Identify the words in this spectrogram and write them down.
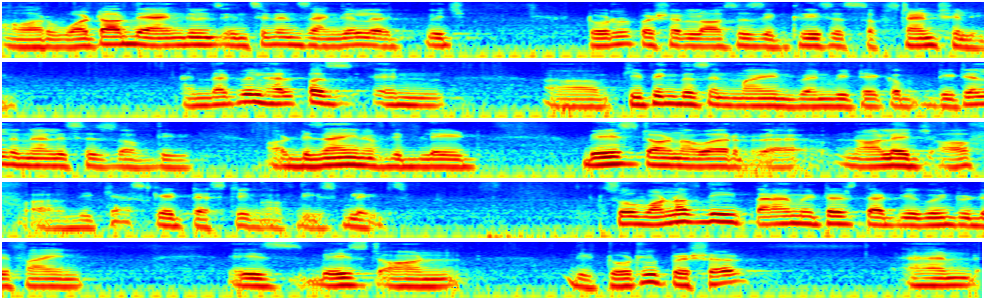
or what are the angles incidence angle at which total pressure losses increases substantially and that will help us in uh, keeping this in mind when we take a detailed analysis of the or design of the blade based on our uh, knowledge of uh, the cascade testing of these blades. So, one of the parameters that we are going to define is based on the total pressure and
